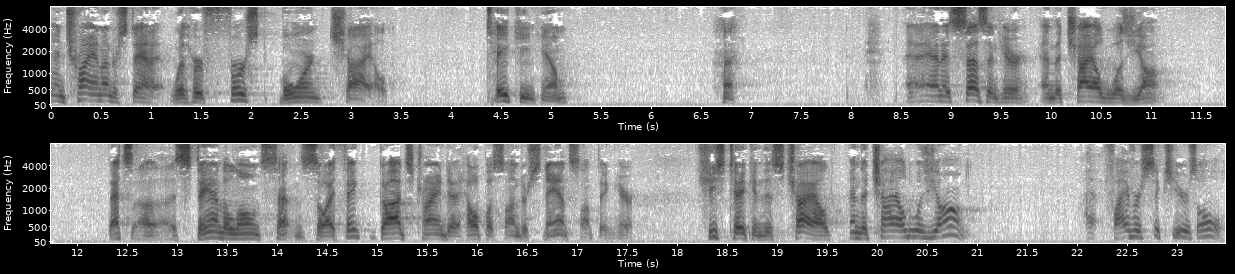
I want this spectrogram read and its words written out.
and try and understand it, with her firstborn child, taking him. and it says in here, and the child was young. That's a standalone sentence. So I think God's trying to help us understand something here. She's taken this child, and the child was young, five or six years old.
